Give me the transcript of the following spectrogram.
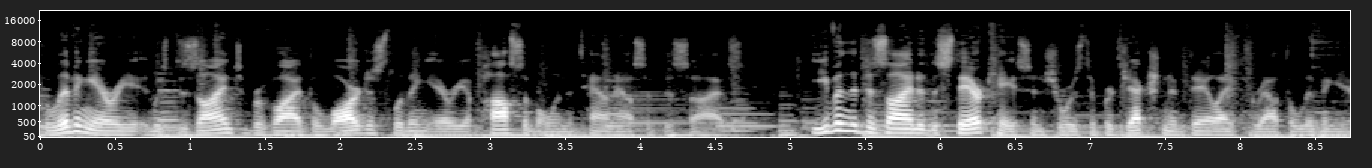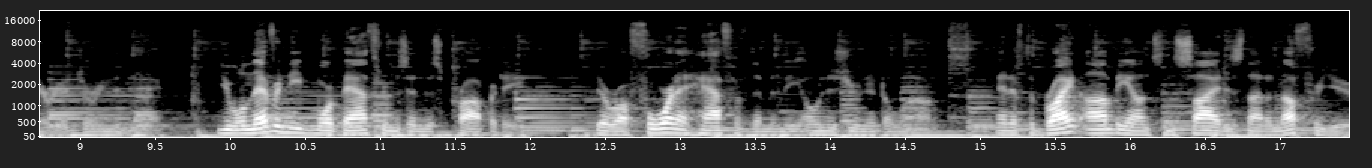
the living area was designed to provide the largest living area possible in a townhouse of this size. Even the design of the staircase ensures the projection of daylight throughout the living area during the day. You will never need more bathrooms in this property. There are four and a half of them in the owner's unit alone. And if the bright ambiance inside is not enough for you,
